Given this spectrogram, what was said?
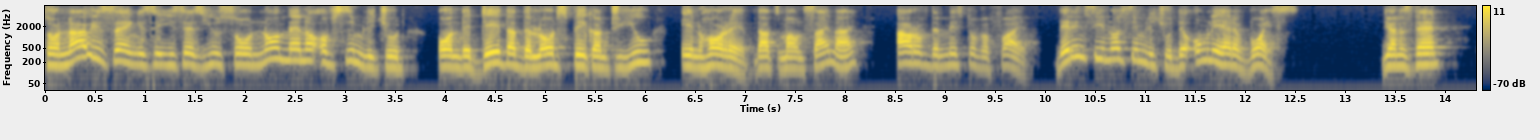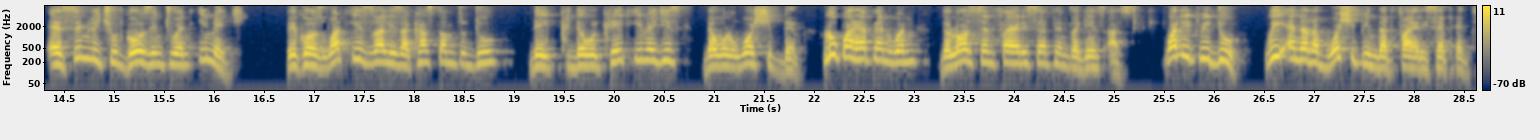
So now he's saying, he says, You saw no manner of similitude on the day that the Lord spake unto you in Horeb, that's Mount Sinai, out of the midst of a fire. They didn't see no similitude, they only had a voice. You understand? A similitude goes into an image because what Israel is accustomed to do, they, they will create images, they will worship them. Look what happened when the Lord sent fiery serpents against us. What did we do? We ended up worshiping that fiery serpent.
